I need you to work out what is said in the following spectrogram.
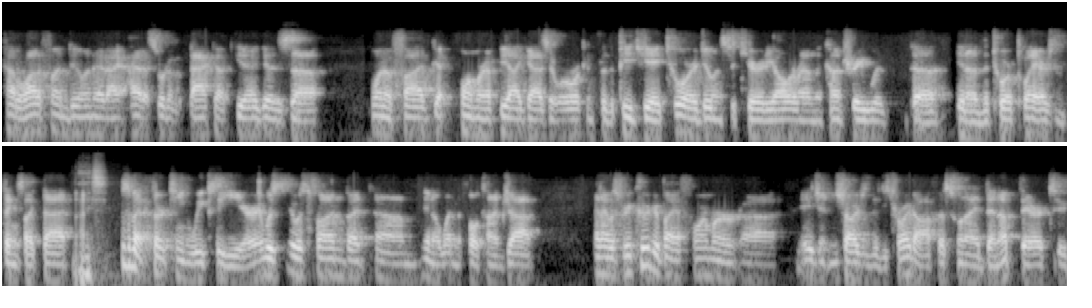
Had a lot of fun doing it. I had a sort of a backup gig as uh, one of five former FBI guys that were working for the PGA Tour, doing security all around the country with the you know the tour players and things like that. Nice. It was about 13 weeks a year. It was it was fun, but um, you know wasn't a full time job. And I was recruited by a former uh, agent in charge of the Detroit office when I had been up there to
